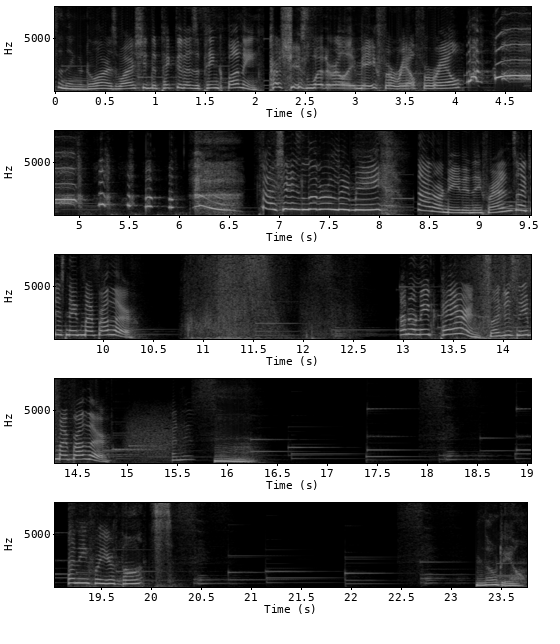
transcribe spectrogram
to Dolores. Why is she depicted as a pink bunny? Cause she's literally me, for real, for real. She's literally me. I don't need any friends. I just need my brother. I don't need parents. I just need my brother. Hmm. Penny for your thoughts? No deal.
